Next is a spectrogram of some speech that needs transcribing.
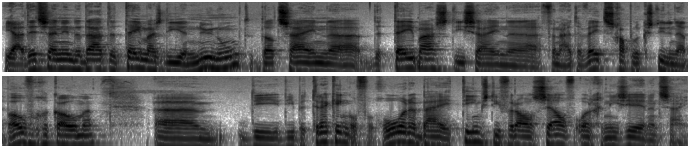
Ja, dit zijn inderdaad de thema's die je nu noemt. Dat zijn uh, de thema's die zijn uh, vanuit een wetenschappelijke studie naar boven gekomen. Ehm, die, die betrekking of horen bij teams die vooral zelforganiserend zijn.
